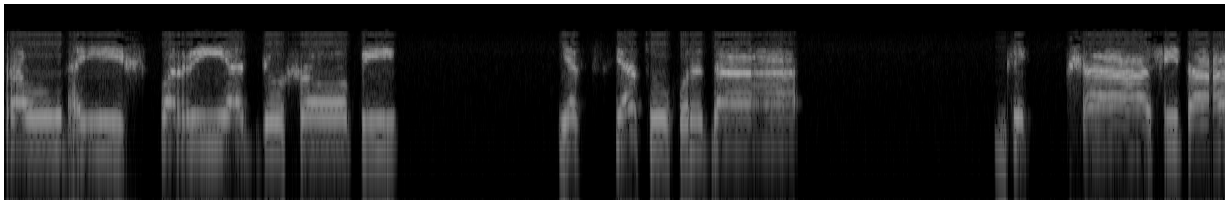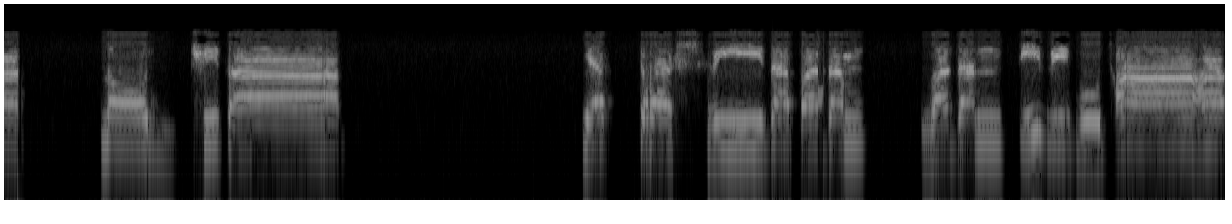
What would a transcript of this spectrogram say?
प्रौढैश्वर्यजुषोऽपि यस्य सुहृदा भिक्षाशिता नोज्झिता यत्र श्रीदपदम् वदन्ति विबुधाः।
